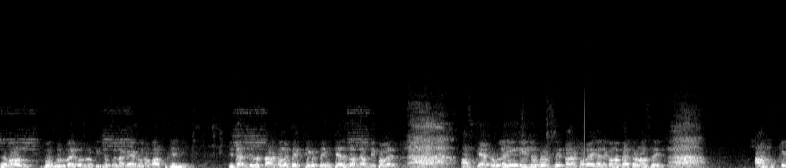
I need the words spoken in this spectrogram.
যেমন বকুল ভাই বলল কিছুক্ষণ আগে এখনও বাদ খায়নি এটার জন্য তার কোনো ব্যক্তিগত ইন্টারেস্ট আছে আপনি বলেন? আজকে এতগুলো ইউনিয়নে বসছে তার কোনো এখানে কোনো বেতন আছে? আজকে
